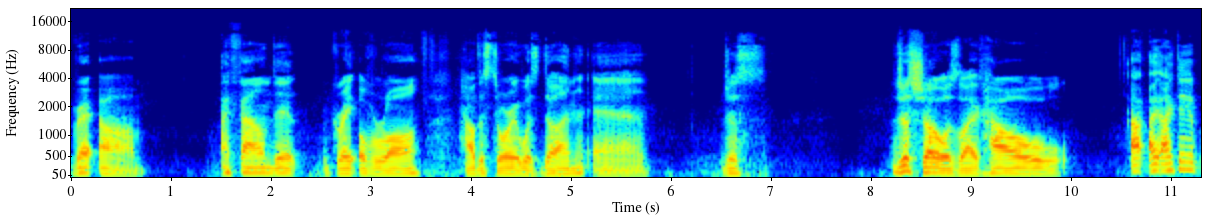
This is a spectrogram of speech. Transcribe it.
very um, I found it great overall how the story was done and just just shows like how I I think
